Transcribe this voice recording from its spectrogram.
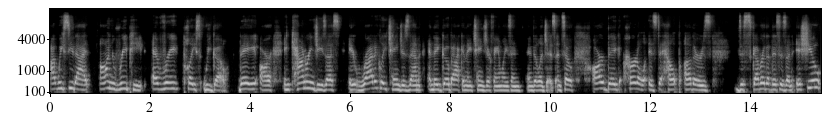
Uh, we see that on repeat every place we go. They are encountering Jesus. It radically changes them and they go back and they change their families and, and villages. And so our big hurdle is to help others discover that this is an issue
